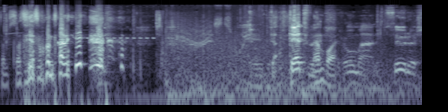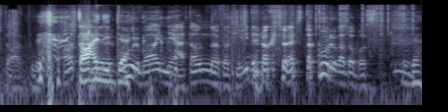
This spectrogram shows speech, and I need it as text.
nem szabad ilyet mondani. Te- Tetves, Nem baj. román, szőrös talpú, határőr, kurva anyját annak, aki ide rakta ezt a kurva dobozt. Igen.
